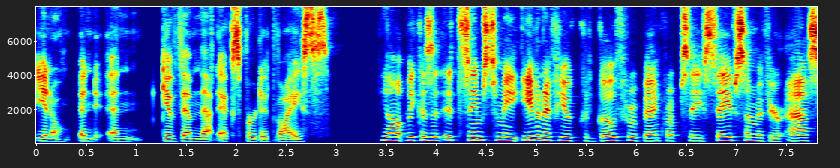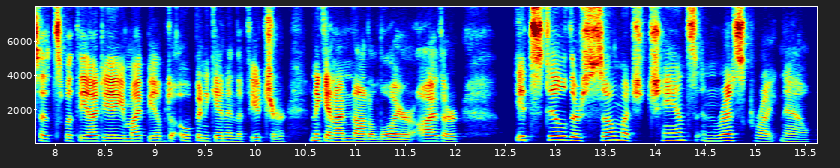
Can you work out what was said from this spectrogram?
you know, and and give them that expert advice. Yeah, because it, it, seems to me, even if you could go through bankruptcy, save some of your assets with the idea you might be able to open again in the future. And again, I'm not a lawyer either. It's still, there's so much chance and risk right now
